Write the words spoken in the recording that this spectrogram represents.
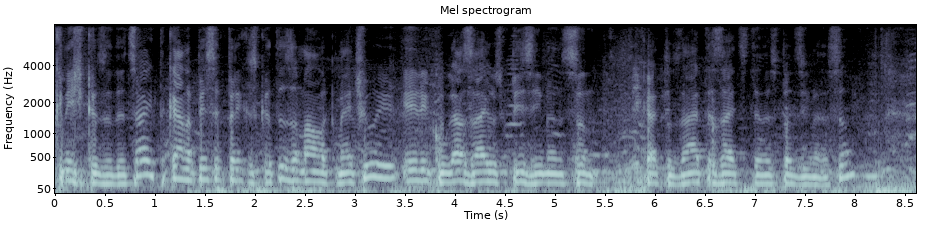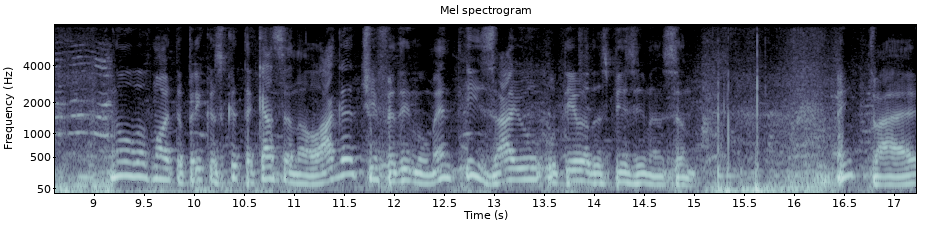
книжка за деца и така написах приказката за малък мечо и, или кога Зайо спи зимен сън. Както знаете, зайците не спят зимен сън. Но в моята приказка така се налага, че в един момент и Зайо отива да спи зимен сън. И това е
